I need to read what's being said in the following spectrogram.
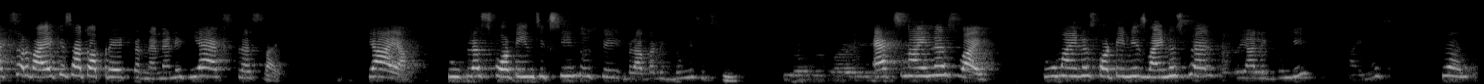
x और y के साथ ऑपरेट करना है। मैंने किया एक्स प्लस वाई क्या आया? टू प्लस फोर्टीन सिक्सटीन तो उसके बराबर लिख दूँगी sixteen X minus Y two minus fourteen is minus twelve तो यहाँ लिख दूँगी माइनस ट्वेल्व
